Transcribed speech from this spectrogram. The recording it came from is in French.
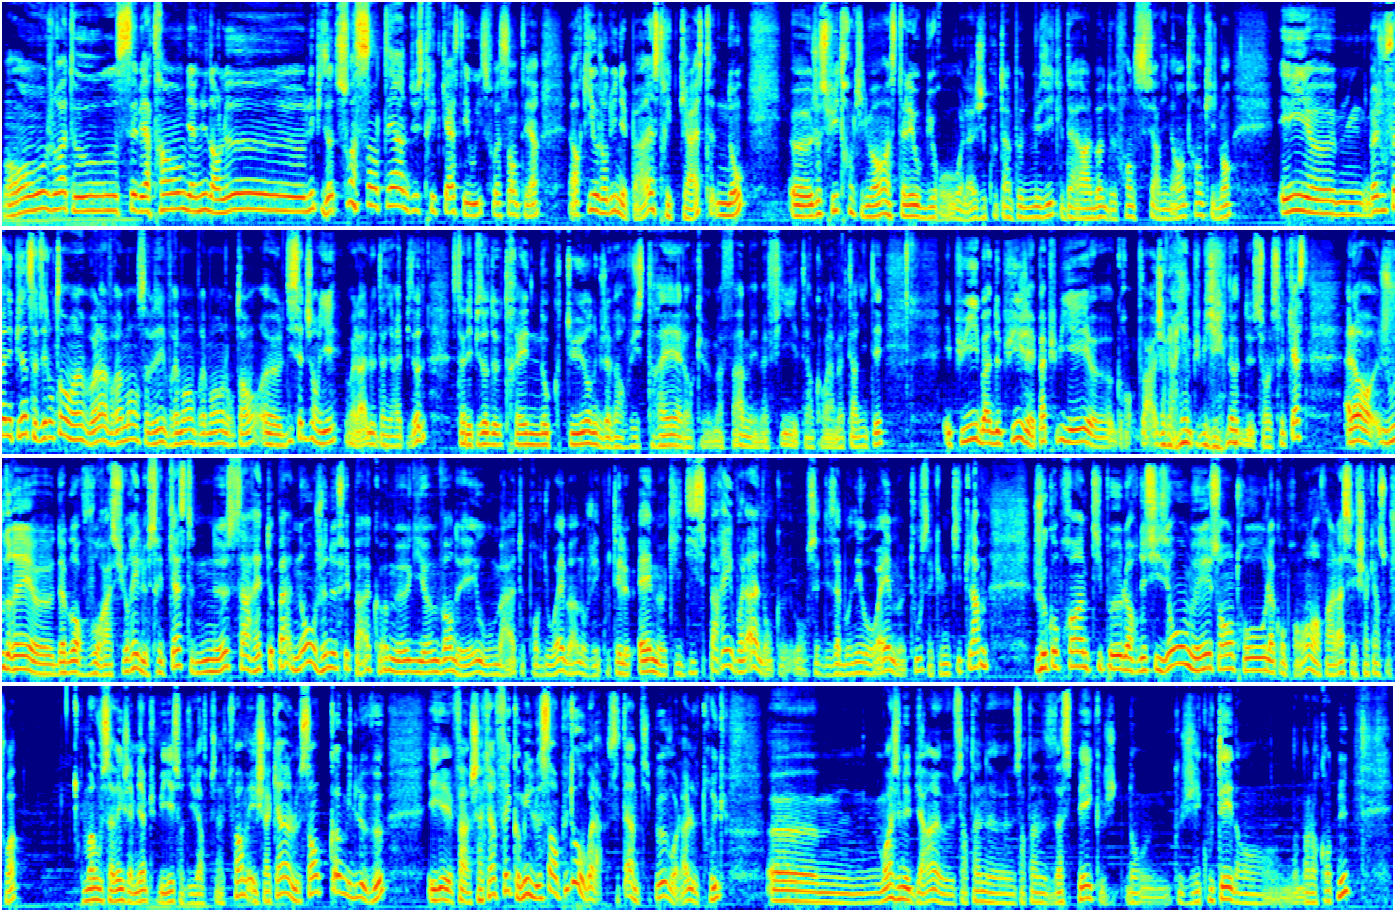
Bonjour à tous, c'est Bertrand, bienvenue dans le l'épisode 61 du Streetcast, et oui 61, alors qui aujourd'hui n'est pas un Streetcast, non, euh, je suis tranquillement installé au bureau, voilà, j'écoute un peu de musique, le dernier album de Franz Ferdinand, tranquillement, et euh, bah, je vous fais un épisode, ça faisait longtemps, hein, voilà, vraiment, ça faisait vraiment, vraiment longtemps, euh, 17 janvier, voilà, le dernier épisode, c'est un épisode très nocturne que j'avais enregistré alors que ma femme et ma fille étaient encore à la maternité, et puis, bah, depuis, j'avais pas publié, euh, grand, enfin, j'avais rien publié d'autre sur le streetcast. Alors, je voudrais euh, d'abord vous rassurer, le streetcast ne s'arrête pas. Non, je ne fais pas comme euh, Guillaume Vendée ou Matt, prof du web, hein, dont j'ai écouté le M qui disparaît. Voilà, donc bon, c'est des abonnés au M, tous avec une petite larme. Je comprends un petit peu leur décision, mais sans trop la comprendre. Enfin, là, c'est chacun son choix. Moi, vous savez que j'aime bien publier sur diverses plateformes et chacun le sent comme il le veut. Et enfin, chacun fait comme il le sent plutôt. Voilà, c'était un petit peu voilà le truc. Euh, moi, j'aimais bien euh, euh, certains aspects que que j'ai dans, dans, dans, leur contenu.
